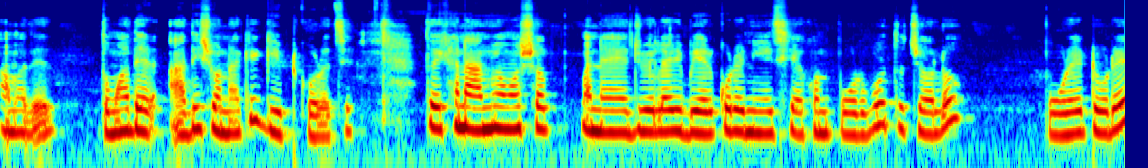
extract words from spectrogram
আমাদের তোমাদের আদি সোনাকে গিফট করেছে। তো এখানে আমি আমার সব মানে জুয়েলারি বের করে নিয়েছি, এখন পরবো। তো চলো, পরে টোরে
